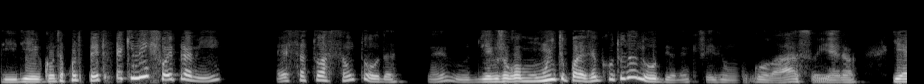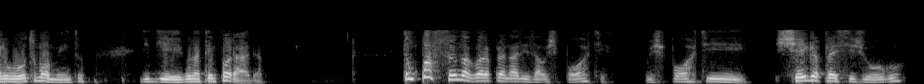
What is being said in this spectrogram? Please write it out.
de Diego contra Ponte Preta, é que nem foi para mim essa atuação toda. Né? O Diego jogou muito, por exemplo, contra o Danúbio, né? que fez um golaço e era, e era um outro momento de Diego na temporada. Então, passando agora para analisar o esporte, o esporte chega para esse jogo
